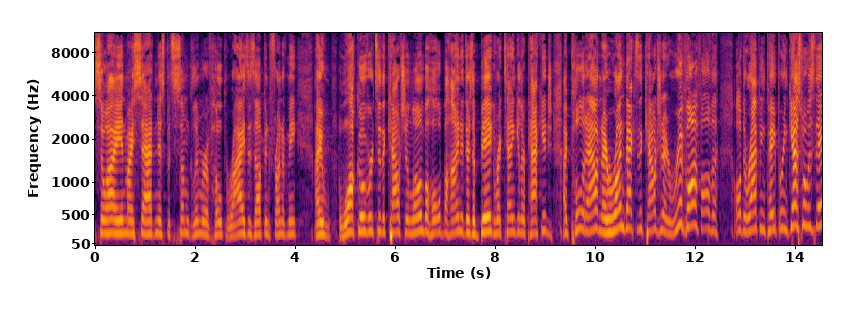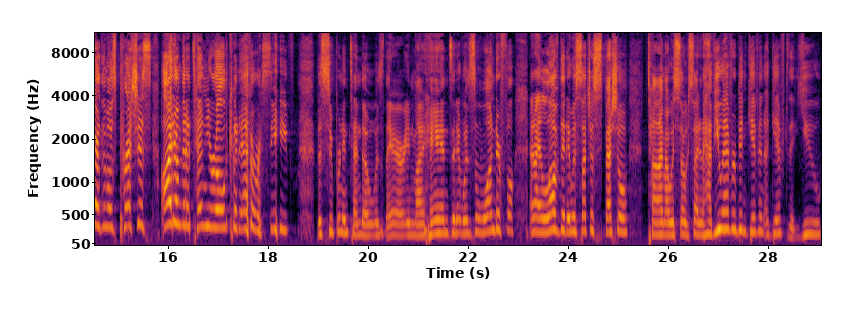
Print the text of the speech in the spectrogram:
So I, in my sadness, but some glimmer of hope rises up in front of me. I walk over to the couch, and lo and behold, behind it, there's a big rectangular package. I pull it out, and I run back to the couch, and I rip off all the, all the wrapping paper. And guess what was there? The most precious item that a 10 year old could ever receive. The Super Nintendo was there in my hands, and it was wonderful. And I loved it. It was such a special time. I was so excited. Have you ever been given a gift that you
